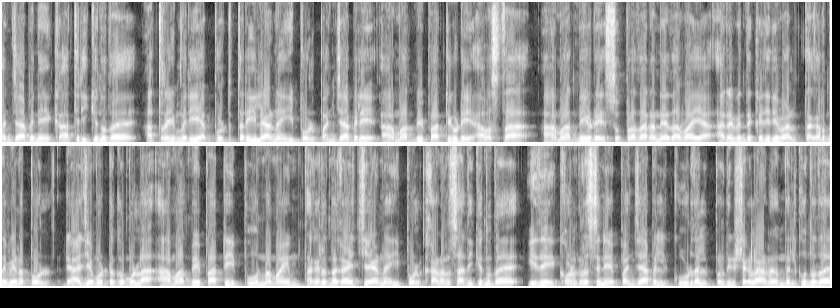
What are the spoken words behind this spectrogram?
പഞ്ചാബിനെ കാത്തിരിക്കുന്നത്. അത്രയും വലിയ പൊട്ടിത്തെറിയിലാണ് ഇപ്പോൾ പഞ്ചാബിലെ ആം ആദ്മി പാർട്ടിയുടെ അവസ്ഥ. ആം ആദ്മിയുടെ സുപ്രധാന നേതാവായ അരവിന്ദ് കെജ്രിവാൾ തകർന്നു വീണപ്പോൾ രാജ്യമൊട്ടുക്കുമുള്ള ആം ആദ്മി പാർട്ടി പൂർണമായും തകരുന്ന കാഴ്ചയാണ് ഇപ്പോൾ കാണാൻ സാധിക്കുന്നത്. ഇത് കോൺഗ്രസിന് പഞ്ചാബിൽ കൂടുതൽ പ്രതീക്ഷകളാണ് നൽകുന്നത്.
